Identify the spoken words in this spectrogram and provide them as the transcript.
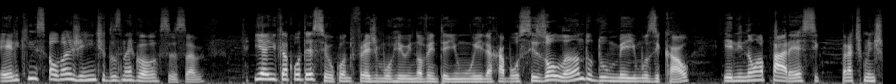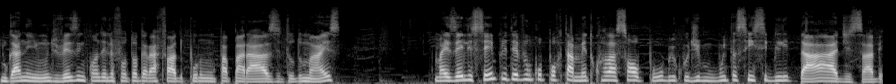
É ele quem salva a gente dos negócios, sabe? E aí o que aconteceu? Quando Fred morreu em 91, ele acabou se isolando do meio musical. Ele não aparece praticamente em lugar nenhum. De vez em quando ele é fotografado por um paparazzi e tudo mais mas ele sempre teve um comportamento com relação ao público de muita sensibilidade, sabe?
